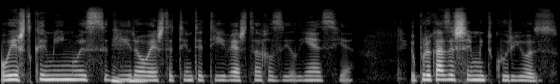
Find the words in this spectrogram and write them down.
ou este caminho a seguir uhum. ou esta tentativa, esta resiliência. Eu, por acaso, achei muito curioso.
